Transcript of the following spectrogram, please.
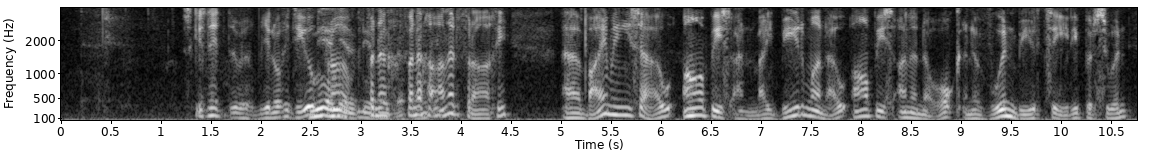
Ekskuus net, jy nog iets hier nee, vra? Nee, nee, vinnig nee, vinnige ander vragie. Uh baie mense hou apies aan. My buurman hou apies aan in 'n hok in 'n woonbuurt sê hierdie persoon.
